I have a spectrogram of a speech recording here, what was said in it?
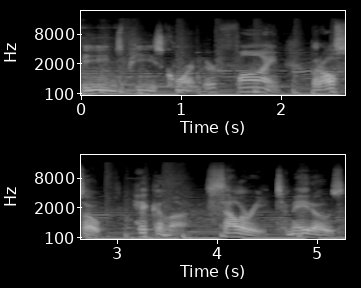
Beans, peas, corn, they're fine. But also jicama, celery, tomatoes,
